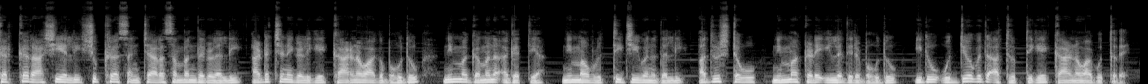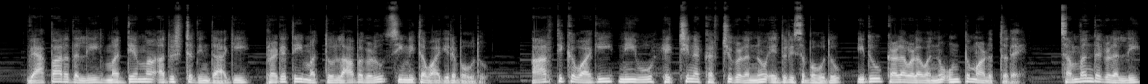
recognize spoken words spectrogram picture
ಕರ್ಕ ರಾಶಿಯಲ್ಲಿ ಶುಕ್ರ ಸಂಚಾರ ಸಂಬಂಧಗಳಲ್ಲಿ ಅಡಚಣೆಗಳಿಗೆ ಕಾರಣವಾಗಬಹುದು. ನಿಮ್ಮ ಗಮನ ಅಗತ್ಯ. ನಿಮ್ಮ ವೃತ್ತಿ ಜೀವನದಲ್ಲಿ ಅದೃಷ್ಟವು ನಿಮ್ಮ ಕಡೆ ಇಲ್ಲದಿರಬಹುದು. ಇದು ಉದ್ಯೋಗದ ಅತೃಪ್ತಿಗೆ ಕಾರಣವಾಗುತ್ತದೆ. ವ್ಯಾಪಾರದಲ್ಲಿ ಮಧ್ಯಮ ಅದೃಷ್ಟದಿಂದಾಗಿ ಪ್ರಗತಿ ಮತ್ತು ಲಾಭಗಳು ಸೀಮಿತವಾಗಿರಬಹುದು. ಆರ್ಥಿಕವಾಗಿ ನೀವು ಹೆಚ್ಚಿನ ಖರ್ಚುಗಳನ್ನು ಎದುರಿಸಬಹುದು. ಇದು ಕಳವಳವನ್ನು ಉಂಟುಮಾಡುತ್ತದೆ. ಸಂಬಂಧಗಳಲ್ಲಿ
